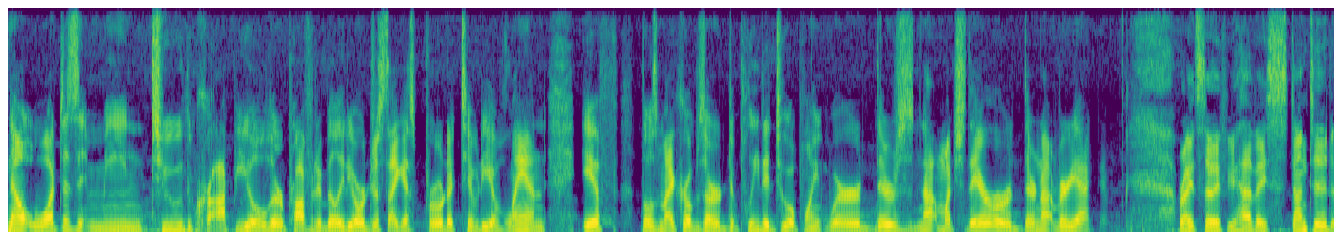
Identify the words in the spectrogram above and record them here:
Now, what does it mean to the crop yield or profitability or just, I guess, productivity of land if those microbes are depleted to a point where there's not much there or they're not very active? Right, so if you have a stunted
